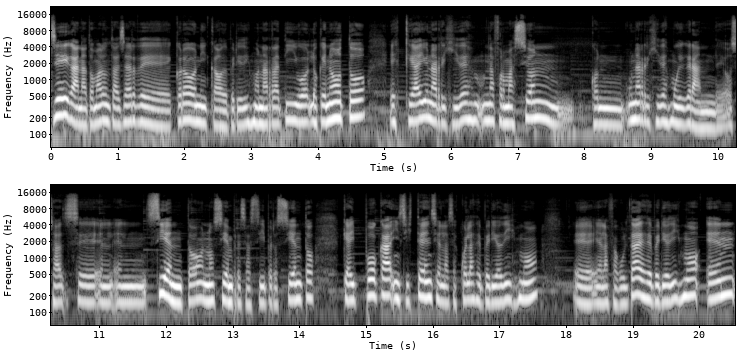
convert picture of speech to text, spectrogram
llegan a tomar un taller de crónica o de periodismo narrativo, lo que noto es que hay una rigidez, una formación con una rigidez muy grande. O sea, se, siento, no siempre es así, pero siento que hay poca insistencia en las escuelas de periodismo eh, en las facultades de periodismo en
